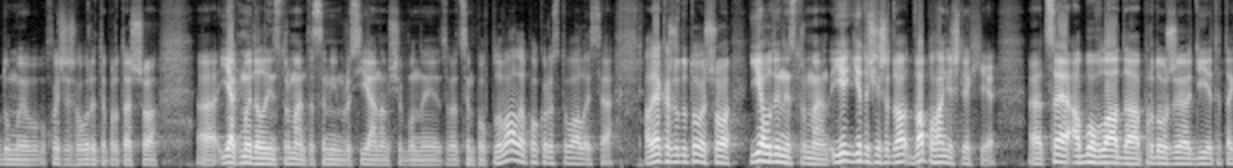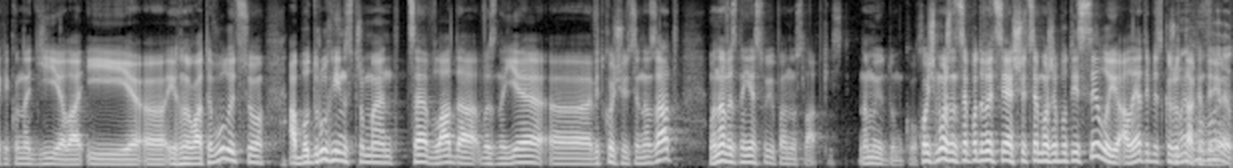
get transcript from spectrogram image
думаю, хочеш говорити про те, що е, як ми дали інструменти самим росіянам, щоб вони цим повпливали, покористувалися. Але я кажу до того, що є один інструмент, є, є точніше два, два погані шляхи. Е, Це або влада продовжує діяти так, як вона діяла, і е, ігнорувати вулицю, або другий інструмент це влада визнає, е, відкочується назад. Вона визнає свою певну слабкість, на мою думку. Хоч можна це подивитися, що це може бути і силою, але я тобі скажу Ми так, Андрій.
